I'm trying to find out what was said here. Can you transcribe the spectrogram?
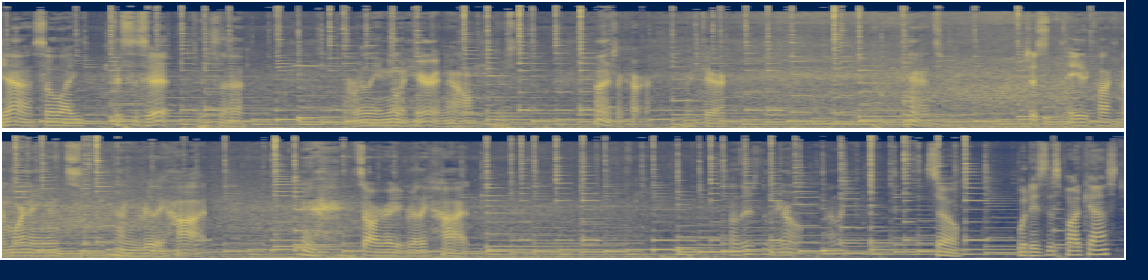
yeah, so like, this is it. There's uh, not really anyone here right now. There's, oh, there's a car right there. Yeah, it's just 8 o'clock in the morning and it's really hot. Yeah, it's already really hot. Oh, there's the mural. I like So, what is this podcast?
